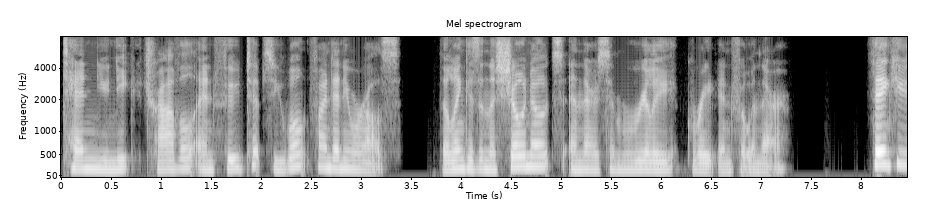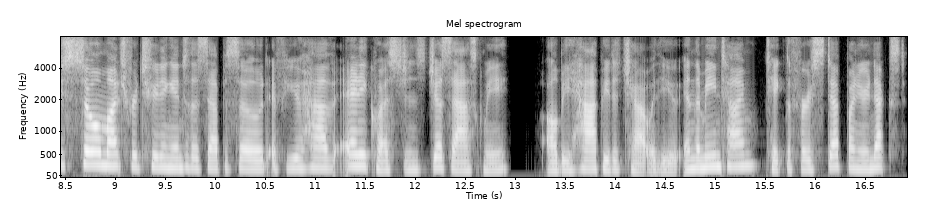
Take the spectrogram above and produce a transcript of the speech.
10 unique travel and food tips you won't find anywhere else. The link is in the show notes, and there's some really great info in there. Thank you so much for tuning into this episode. If you have any questions, just ask me. I'll be happy to chat with you. In the meantime, take the first step on your next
